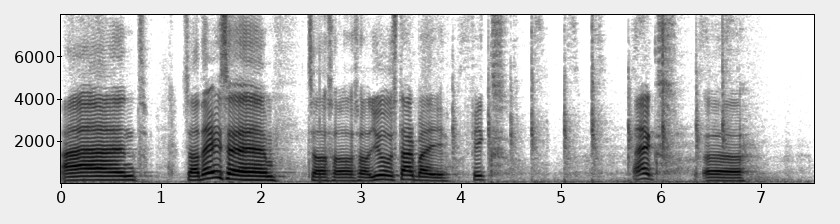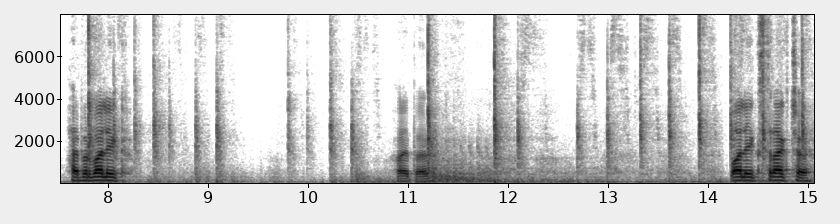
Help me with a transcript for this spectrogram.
And so there is a so so so you start by fix x uh, hyperbolic hyper hyperbolic structure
